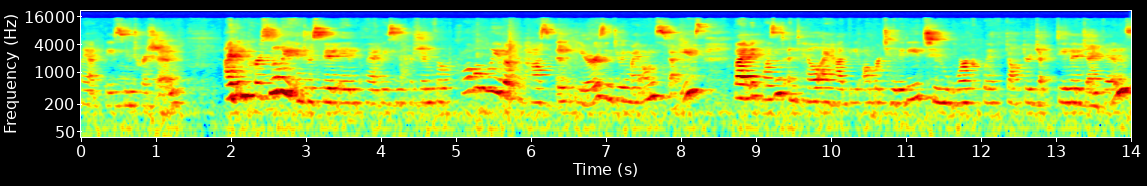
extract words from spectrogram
plant based nutrition. I've been personally interested in plant based nutrition for probably about the past eight years and doing my own studies, but it wasn't until I had the opportunity to work with Dr. Je- David Jenkins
